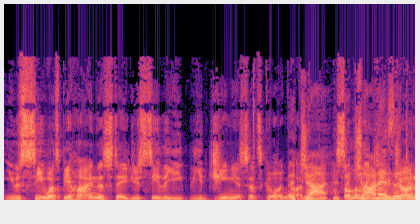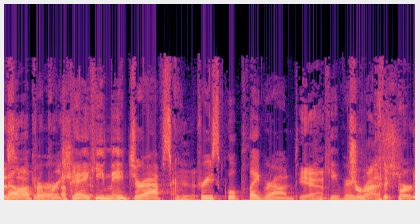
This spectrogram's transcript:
you see what's behind the stage. You see the, the genius that's going But on. John, but John like you, is a John, not developer. appreciate okay, it. he made Giraffe's preschool playground. Yeah. Thank you very Jurassic much. Park.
